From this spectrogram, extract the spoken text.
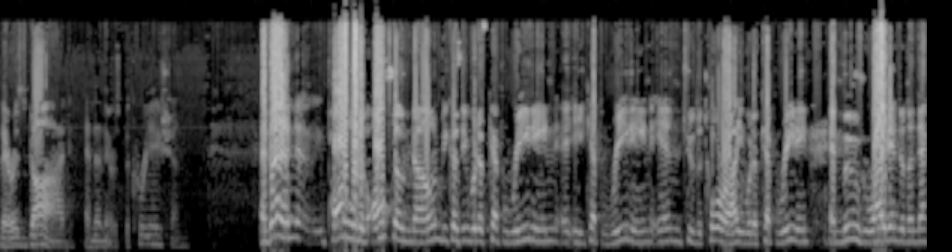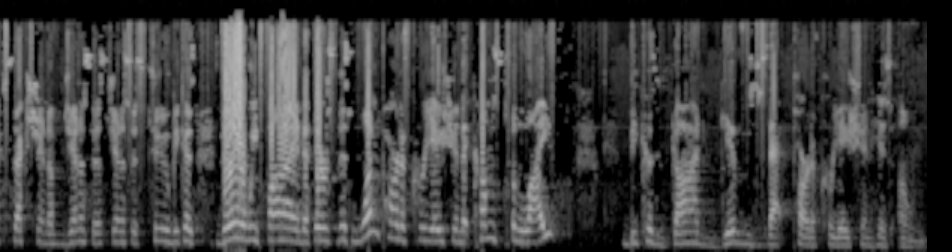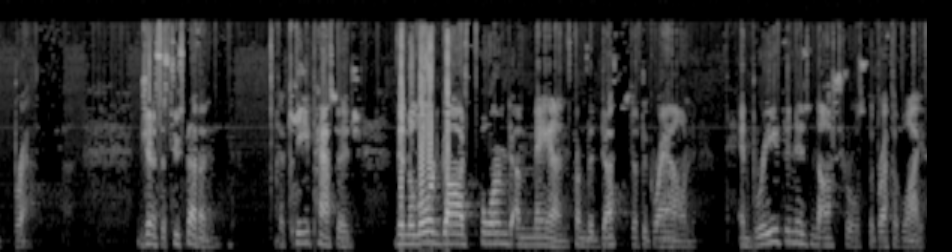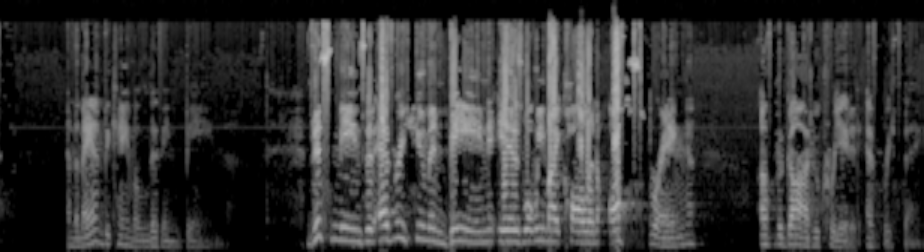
There is God, and then there's the creation. And then Paul would have also known because he would have kept reading, he kept reading into the Torah, he would have kept reading and moved right into the next section of Genesis, Genesis 2, because there we find that there's this one part of creation that comes to life because God gives that part of creation his own breath. Genesis 2 7, a key passage then the Lord God formed a man from the dust of the ground and breathed in his nostrils the breath of life, and the man became a living being. This means that every human being is what we might call an offspring of the God who created everything.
